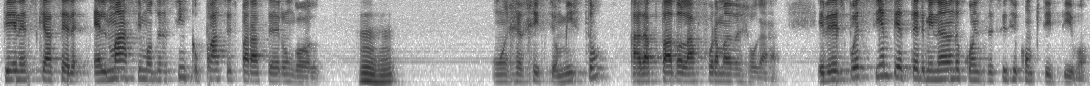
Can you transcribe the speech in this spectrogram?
Tienes que hacer el máximo de 5 pases para hacer un gol. Un ejercicio mixto adaptado a la forma de jugar. Y después siempre terminando con ejercicio competitivo.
